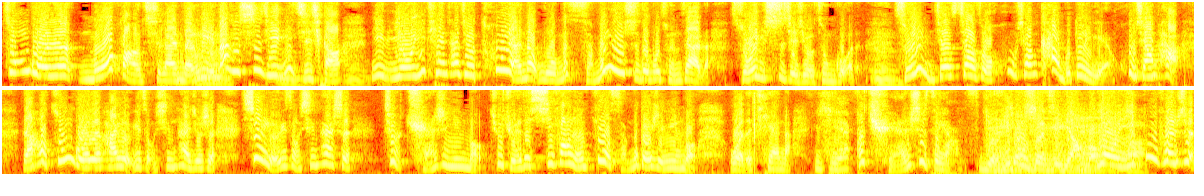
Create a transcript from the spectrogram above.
中国人模仿起来能力、那是世界一级强。你有一天他就突然的，我们什么优势都不存在了，所以世界就是中国的。嗯所以你叫叫做互相看不对眼，互相怕。然后中国人还有一种心态，就是现在有一种心态是。就全是阴谋，就觉得西方人做什么都是阴谋。我的天哪，也不全是这样子，有一部分是阳谋，有一啊部分是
